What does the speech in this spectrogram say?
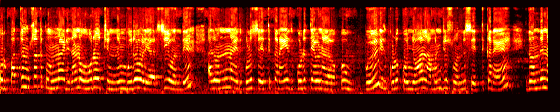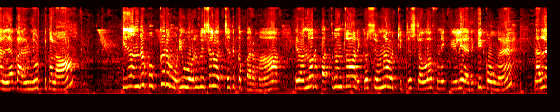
ஒரு பத்து நிமிஷத்துக்கு முன்னாடி தான் நான் ஊற வச்சுருந்தேன் குருவலி அரிசி வந்து அதை வந்து நான் இதுக்குள்ளே சேர்த்துக்கிறேன். இது கூட தேவையான அளவுக்கு உப்பு இது கூட கொஞ்சமாக லெமன் ஜூஸ் வந்து சேர்த்துக்கிறேன். இது வந்து நல்லா கலந்து விட்டுக்கலாம். இது வந்து குக்கரை மூடி ஒரு விசில் வச்சதுக்கு அப்புறமா இது வந்து ஒரு பத்து நிமிஷம் வரைக்கும் சிம்மில் வச்சுட்டு ஸ்டவ் ஆஃப் பண்ணி கீழே இறக்கிக்கோங்க. நல்லா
